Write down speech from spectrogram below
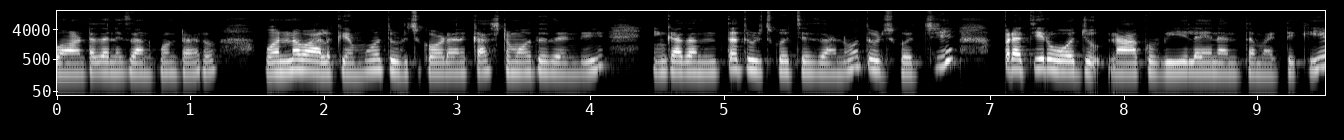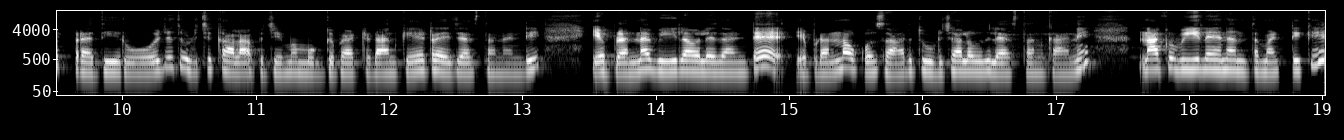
బాగుంటుంది అనేసి అనుకుంటారు. ఉన్న వాళ్ళకేమో తుడుచుకోవడానికి కష్టమవుతుందండి. ఇంకా అదంతా తుడుచుకొచ్చేసాను. తుడుచుకొచ్చి ప్రతిరోజు నాకు వీలైనంత మట్టికి ప్రతిరోజు తుడిచి కలాప చీమ ముగ్గు పెట్టడానికే ట్రై చేస్తానండి. ఎప్పుడన్నా వీలవ్వలేదంటే ఎప్పుడన్నా ఒక్కోసారి తుడిచాల వదిలేస్తాను. కానీ నాకు వీలైనంత మట్టికి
